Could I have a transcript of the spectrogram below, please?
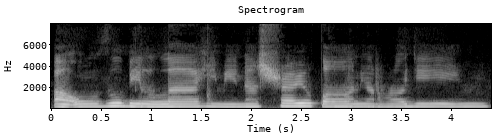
A'udzu billahi minasyaitonir rajim.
